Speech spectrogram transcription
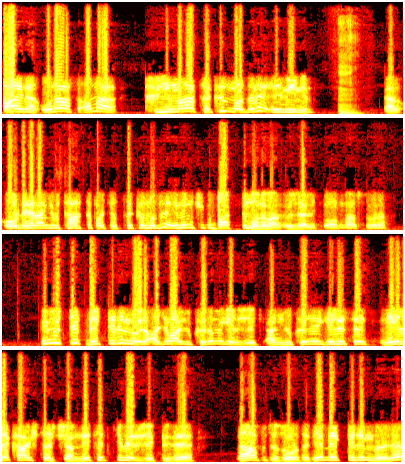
Aynen ona as ama kıyma takılmadığına eminim. Hı. Yani orada herhangi bir tahta parçası takılmadığına eminim çünkü baktım ona ben özellikle ondan sonra. Bir müddet bekledim böyle acaba yukarı mı gelecek? Hani yukarıya gelirse neyle karşılaşacağım? Ne tepki verecek bize? Ne yapacağız orada diye bekledim böyle.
